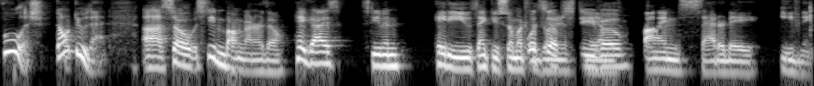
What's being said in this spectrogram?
foolish. Don't do that. Uh, so, Stephen Baumgartner, though. Hey, guys. Stephen, hey to you. Thank you so much What's for joining up, Steve-O? Fine Saturday evening.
